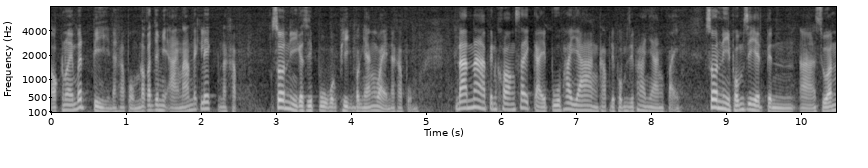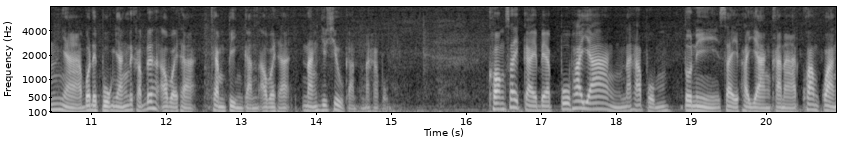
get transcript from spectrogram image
ออกหน่วยเบิดปีนะครับ ผมแล้วก็จะมีอ่างน้ำเล็กๆนะครับโซนนี้ก็สิปลูกบักพริกบักยังไหวนะครับผมด้านหน้าเป็นคลองไส้ไก่ปูผ้ายางครับเดี๋ยวผมสิผ้ายางไป โซนนี้ผมสิเฮ็ดเป็นอ่าสวนหญ้าบ่ได้ปลูกหยังเลยครับเด้อเอาไว้ท่าแคมปิ้งกันเอาไว้ท่านั่งชิวๆกันนะครับผมคลองไส้ไก่แบบปูผ้ายางนะครับผมตัวนี้ใส่ผ้ายางขนาดความกว้าง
